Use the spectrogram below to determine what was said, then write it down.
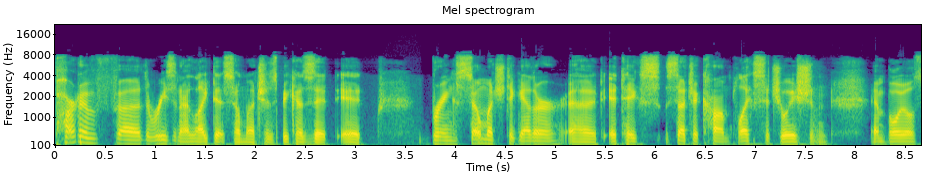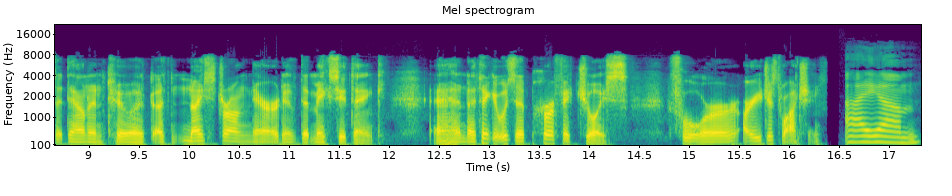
part of uh, the reason I liked it so much is because it it brings so much together. Uh, it takes such a complex situation and boils it down into a, a nice, strong narrative that makes you think. And I think it was a perfect choice for Are You Just Watching? I um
